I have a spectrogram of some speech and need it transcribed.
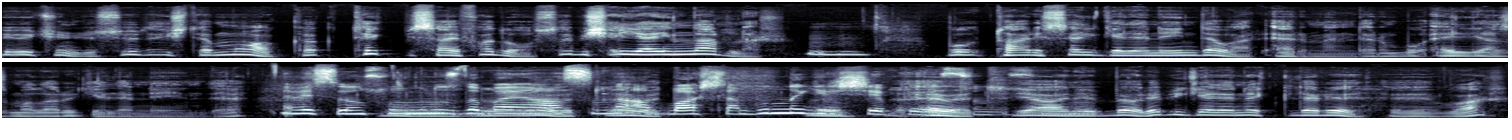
bir üçüncüsü de işte muhakkak tek bir sayfa da olsa bir şey yayınlarlar. Bu tarihsel geleneğinde var Ermenilerin. Bu el yazmaları geleneğinde. Evet sizin sunumunuzda Hı, bayağı evet, aslında evet. baştan bununla giriş yapıyorsunuz. Evet yani böyle bir gelenekleri e, var.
